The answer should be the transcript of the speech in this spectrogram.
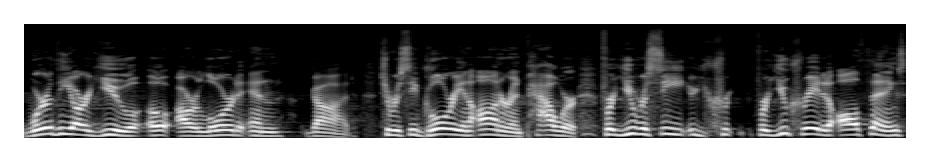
Worthy are you, O our Lord and God, to receive glory and honor and power, for you receive for you created all things,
